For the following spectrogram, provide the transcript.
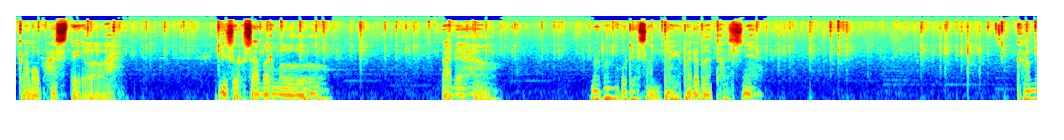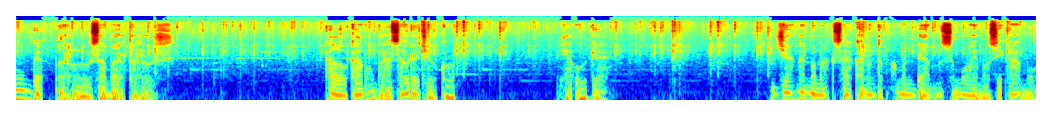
Kamu pasti lelah, disuruh sabar melulu, padahal memang udah sampai pada batasnya. Kamu gak perlu sabar terus. Kalau kamu merasa udah cukup, ya udah. Jangan memaksakan untuk memendam semua emosi kamu.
